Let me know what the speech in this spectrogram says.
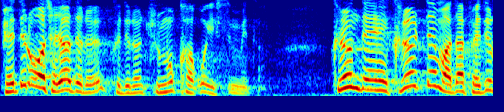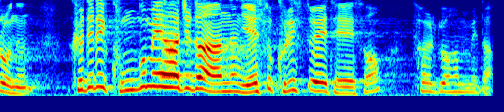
베드로와 제자들을 그들은 주목하고 있습니다. 그런데 그럴 때마다 베드로는 그들이 궁금해하지도 않는 예수 그리스도에 대해서 설교합니다.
